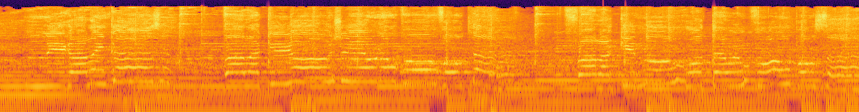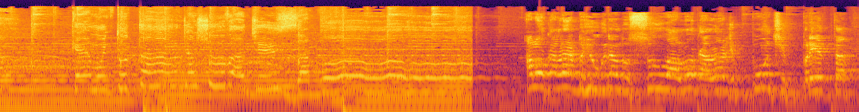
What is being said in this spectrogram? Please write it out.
Liga lá em casa, fala que hoje eu não vou voltar. Fala que no hotel eu vou pousar. Que é muito tarde, a chuva desabou. Galera do Rio Grande do Sul, alô, galera de Ponte Preta.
